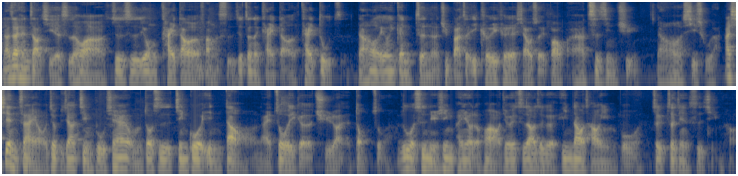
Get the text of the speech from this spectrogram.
那在很早期的时候啊，就是用开刀的方式，就真的开刀开肚子，然后用一根针呢去把这一颗一颗的小水泡把它刺进去，然后吸出来。那、啊、现在哦就比较进步，现在我们都是经过阴道来做一个取卵的动作。如果是女性朋友的话，我就会知道这个阴道超音波这这件事情哈。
